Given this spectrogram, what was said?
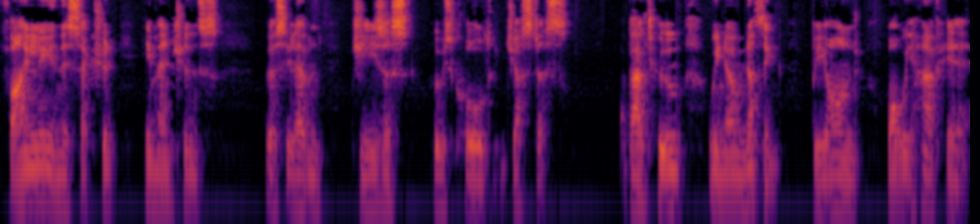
Finally, in this section, he mentions, verse 11, Jesus, who is called Justus, about whom we know nothing beyond what we have here.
